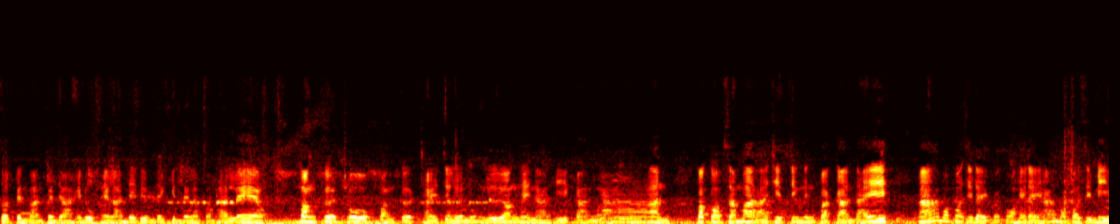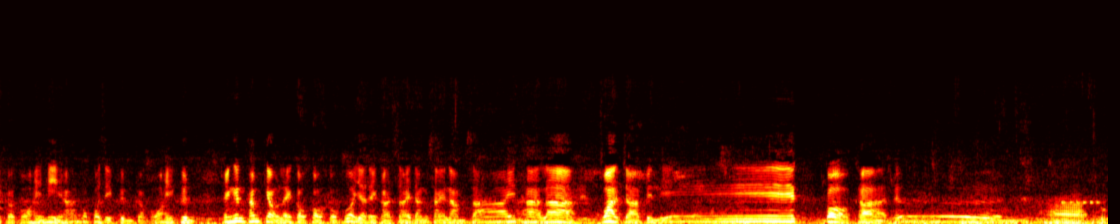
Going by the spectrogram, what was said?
สถเป็นหวานเป็นยาให้ลูกให้หลานได้ดื่มได้กินได้รับประทานแล้ว บังเกิดโชค บังเกิดชัยเจริญรุ่งเรืองในนาทีการงาน ประกอบสัมมาอาชีพจริงหนึ่งประการใดหาบ่พอสิได้ก็ขอให้ได้หาบ่พอสิมีก็ขอให้มีหาบ่พอสิขึ้นก็ขอให้ขึ้นให้เงินคำแก้วไหลเก่าเก่าเก่าพัวอย่าได้ขาดสายดังสายน้ำสายท่าล่าว่าจะเป็นเอก ก็ขาดเถินขาดถูก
